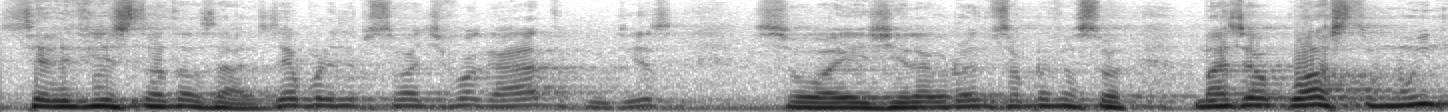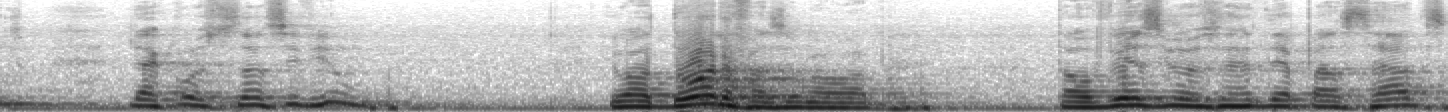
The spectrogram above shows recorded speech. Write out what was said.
serviços em outras áreas. Eu, por exemplo, sou advogado, como diz, sou engenheiro agrônomo, sou professor, mas eu gosto muito da construção civil. Eu adoro fazer uma obra. Talvez meus antepassados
